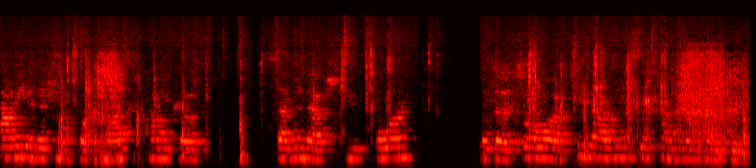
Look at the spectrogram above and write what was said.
county additional court cost, county code seven 24 with a total of two thousand six hundred and twenty-three.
